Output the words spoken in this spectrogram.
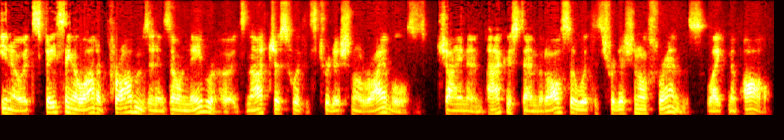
you know, it's facing a lot of problems in its own neighborhoods, not just with its traditional rivals, China and Pakistan, but also with its traditional friends like Nepal.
